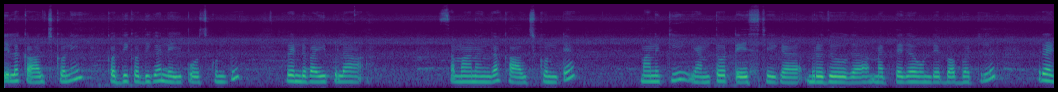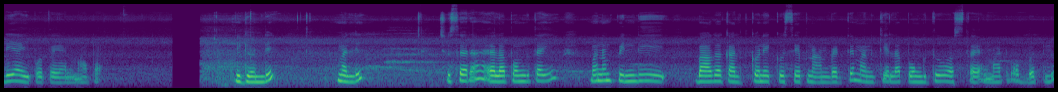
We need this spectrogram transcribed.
ఇలా కాల్చుకొని కొద్ది కొద్దిగా నెయ్యి పోసుకుంటూ రెండు వైపులా సమానంగా కాల్చుకుంటే మనకి ఎంతో టేస్టీగా మృదువుగా మెత్తగా ఉండే బొబ్బట్లు రెడీ అయిపోతాయి అన్నమాట ఇగోండి మళ్ళీ చూసారా ఎలా పొంగుతాయి? మనం పిండి బాగా కలుపుకొని ఎక్కువసేపు నానబెడితే మనకి ఇలా పొంగుతూ వస్తాయి అన్నమాట బొబ్బట్లు.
